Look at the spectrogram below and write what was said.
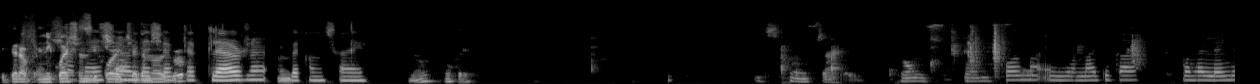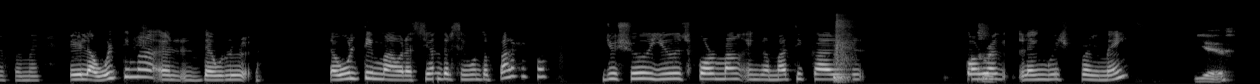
Keep it up. Any questions before I check the another group? clearly and be concise. No? Okay. Con- Forma en gramática, forma language. Y la última, el de, la última oración del segundo párrafo. You should use formal and grammatical correct language for email. Yes.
